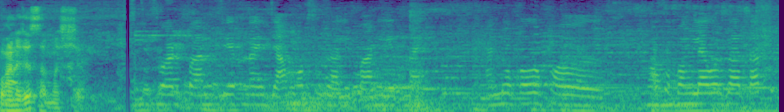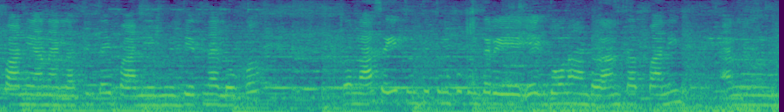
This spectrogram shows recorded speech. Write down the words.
पाण्याच्या समस्या. पाणी येत नाही झाले पाणी येत नाही. आणि लोक असं बंगल्यावर जातात पाणी आणायला. तिथेही पाणी देत नाही लोक. पण असं इथून तिथून कुठून तरी एक दोन हांड आणतात पाणी आणि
